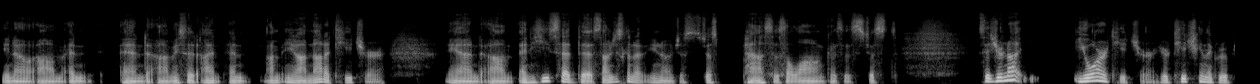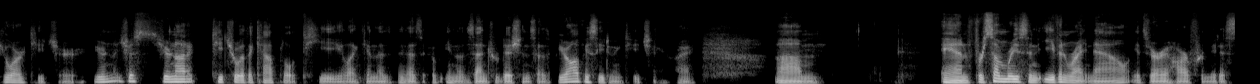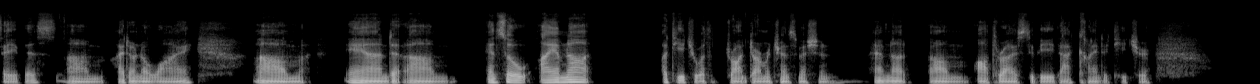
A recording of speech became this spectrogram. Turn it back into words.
you know, um, and and um, he said, I and I'm you know I'm not a teacher, and um, and he said this. I'm just gonna you know just just pass this along because it's just says you're not you are a teacher. You're teaching the group. You are a teacher. You're not just you're not a teacher with a capital t like in the, in the you know zen tradition says but you're obviously doing teaching right? Um and for some reason even right now it's very hard for me to say this. Um i don't know why. Um and um and so i am not a teacher with dharma transmission. I am not um authorized to be that kind of teacher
